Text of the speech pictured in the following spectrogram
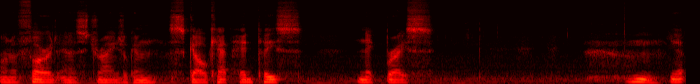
on her forehead and a strange-looking skull cap headpiece, neck brace. Hmm. Yep.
